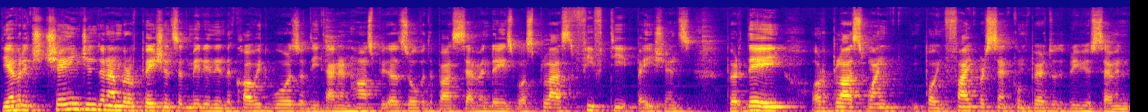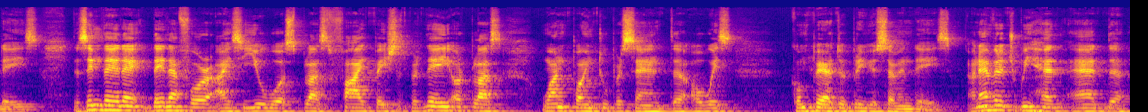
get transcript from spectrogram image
The average change in the number of patients admitted in the COVID wards of the Italian hospitals over the past seven days was plus 50 patients per day or plus 1.5% compared to the previous seven days. The same data, data for ICU was plus 5 patients per day or plus 1.2%, uh, always compared to the previous seven days. On average, we had had uh,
